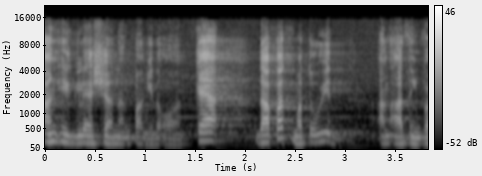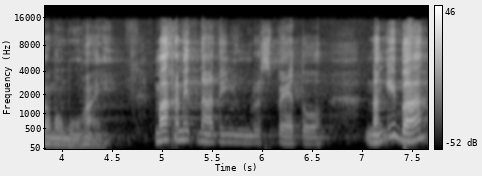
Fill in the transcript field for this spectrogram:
ang iglesia ng Panginoon. Kaya dapat matuwid ang ating pamumuhay. Makamit natin yung respeto ng iba.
